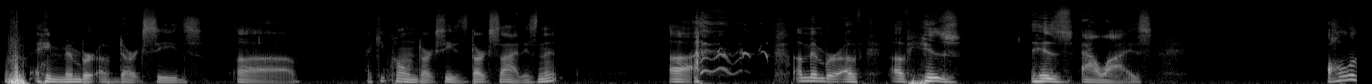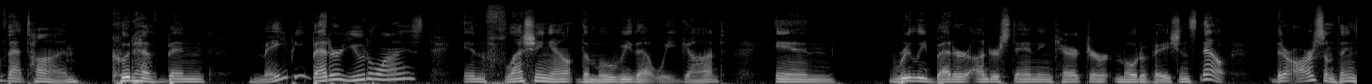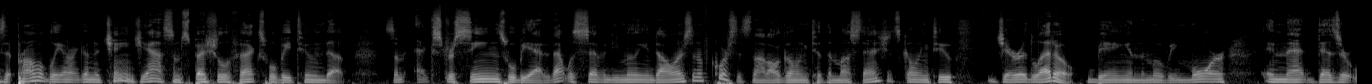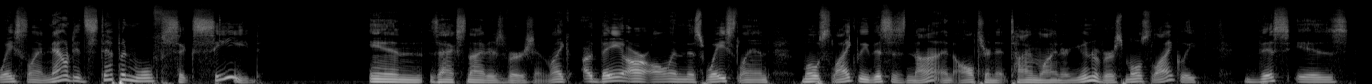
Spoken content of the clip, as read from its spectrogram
a member of Dark Seed's. Uh, I keep calling him Dark Seeds. Dark Side, isn't it? uh, a member of of his his allies. All of that time could have been maybe better utilized in fleshing out the movie that we got in really better understanding character motivations. Now, there are some things that probably aren't going to change. Yeah, some special effects will be tuned up. Some extra scenes will be added. That was $70 million. And of course, it's not all going to the mustache, it's going to Jared Leto being in the movie, more in that desert wasteland. Now, did Steppenwolf succeed? in Zack Snyder's version. Like are they are all in this wasteland. Most likely this is not an alternate timeline or universe. Most likely this is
